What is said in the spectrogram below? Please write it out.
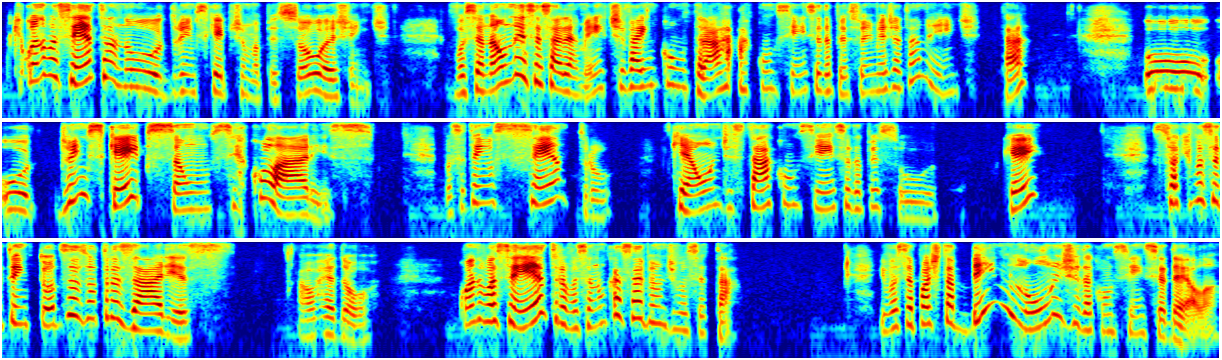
Porque quando você entra no Dreamscape de uma pessoa, gente, você não necessariamente vai encontrar a consciência da pessoa imediatamente, tá? O, o Dreamscapes são circulares. Você tem o centro, que é onde está a consciência da pessoa, ok? Só que você tem todas as outras áreas ao redor. Quando você entra, você nunca sabe onde você está. E você pode estar bem longe da consciência dela,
